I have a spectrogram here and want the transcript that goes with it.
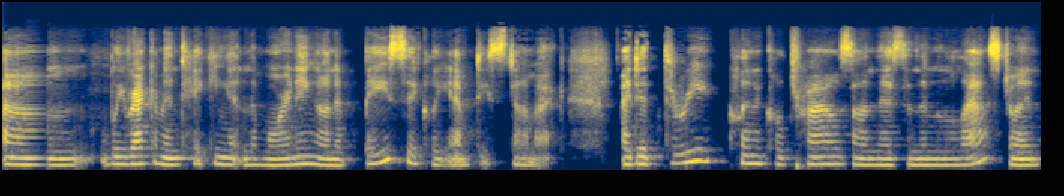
Um, we recommend taking it in the morning on a basically empty stomach. I did three clinical trials on this, and then the last one,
